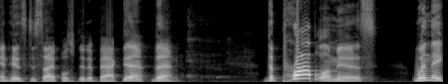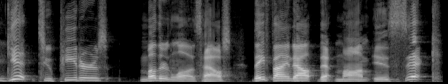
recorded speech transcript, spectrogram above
and his disciples did it back then. then. The problem is when they get to Peter's mother in law's house, they find out that mom is sick.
